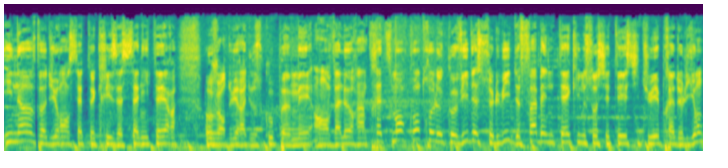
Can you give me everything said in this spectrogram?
innovent durant cette crise sanitaire. Aujourd'hui, Radio Scoop met en valeur un traitement contre le Covid, celui de Fabentech, une société située près de Lyon.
